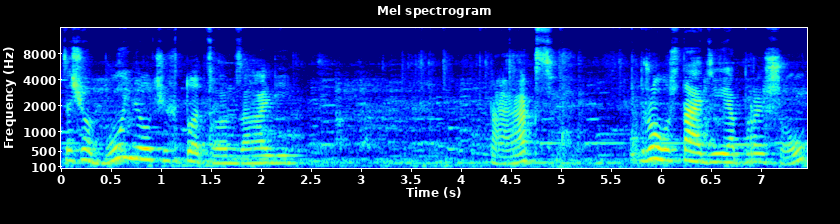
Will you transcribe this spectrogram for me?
Це що, буйвіл чи хто це вам взагалі? Так. Другу стадію я пройшов.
